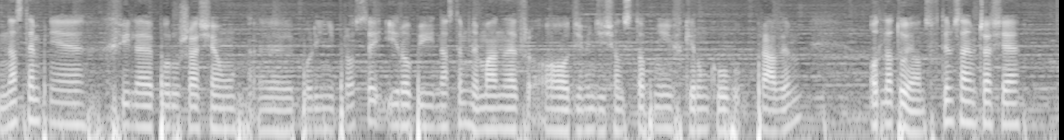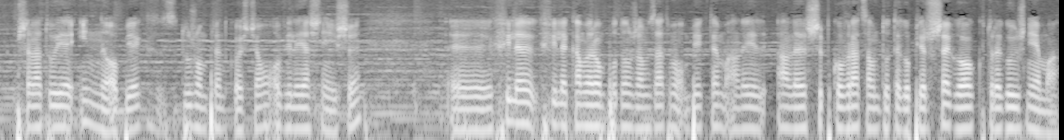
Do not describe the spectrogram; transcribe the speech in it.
następnie chwilę porusza się y, po linii prostej i robi następny manewr o 90 stopni w kierunku prawym. odlatując. W tym samym czasie przelatuje inny obiekt z dużą prędkością, o wiele jaśniejszy. Yy, Chwilę, chwilę kamerą podążam za tym obiektem, ale, ale szybko wracam do tego pierwszego, którego już nie ma.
